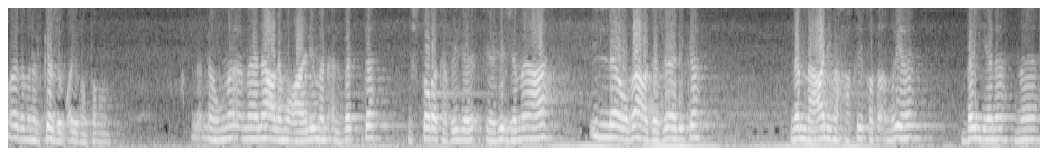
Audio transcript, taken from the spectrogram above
وهذا من الكذب أيضا طبعا لأنه ما, ما نعلم عالما البتة اشترك في هذه الجماعة إلا وبعد ذلك لما علم حقيقة أمرها بين ما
